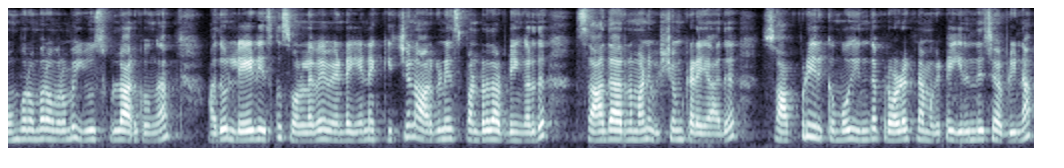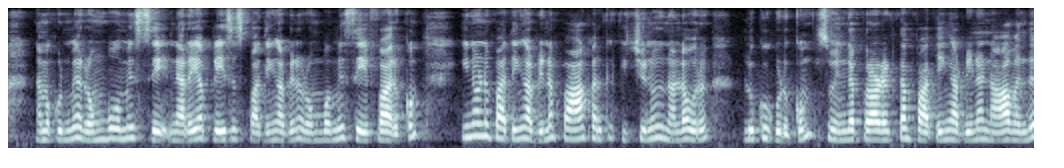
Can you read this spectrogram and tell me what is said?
ரொம்ப ரொம்ப ரொம்ப ரொம்ப யூஸ்ஃபுல்லாக இருக்குங்க. அதுவும் லேடிஸ்க்கு சொல்லவே வேண்டாம். ஏன்னா கிச்சன் ஆர்கனைஸ் பண்ணுறது அப்படிங்கிறது சாதாரணமான விஷயம் கிடையாது. ஸோ அப்படி இருக்கும்போது இந்த ப்ராடக்ட் நம்மக்கிட்ட இருந்துச்சு அப்படின்னா நமக்கு உண்மையாக ரொம்பவுமே சே நிறையா பிளேசஸ் பார்த்தீங்க அப்படின்னா ரொம்பவுமே சேஃபாக இருக்கும். இன்னொன்று பார்த்தீங்க அப்படின்னா பார்க்கறக்கு கிச்சனும் நல்ல ஒரு லுக்கு கொடுக்கும். ஸோ இந்த ப்ராடக்ட் தான் பார்த்து பார்த்தீங்க அப்படின்னா நான் வந்து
